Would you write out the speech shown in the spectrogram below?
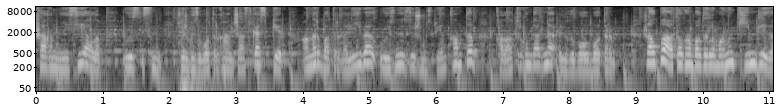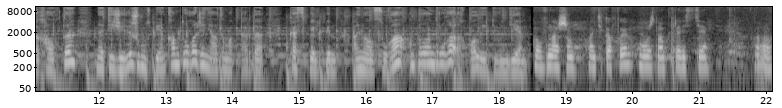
шағын несие алып өз ісін жүргізіп отырған жас кәсіпкер анар батырғалиева өзін өзі жұмыспен қамтып қала тұрғындарына үлгі болып отыр. Жалпы аталған бағдарламаның тиімділігі халықты нәтижелі жұмыспен қамтуға және азаматтарды кәсіпкерлікпен айналысуға ынталандыруға ықпал етуінде В нашем антикафе можно провести э,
